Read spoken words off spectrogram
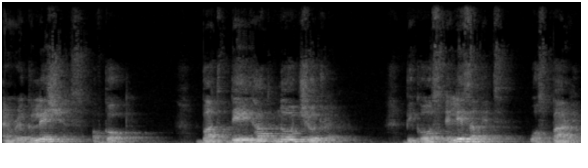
and regulations of God. But they had no children, because Elizabeth was barren,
